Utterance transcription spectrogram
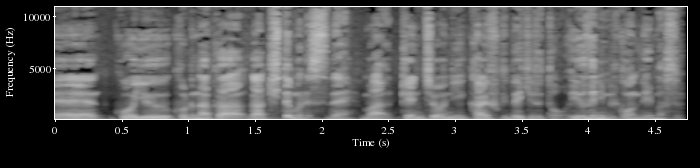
えーこういうコロナ禍が来てもですね、まあ、堅調に回復できるというふうに見込んでいます。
